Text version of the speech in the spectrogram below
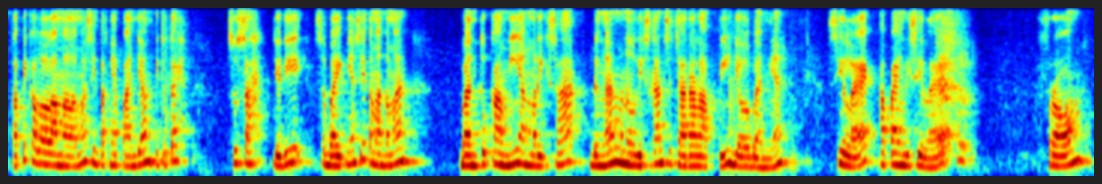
Tapi kalau lama-lama sintaknya panjang itu teh susah. Jadi sebaiknya sih teman-teman bantu kami yang meriksa dengan menuliskan secara rapi jawabannya. Select apa yang diselect, from,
